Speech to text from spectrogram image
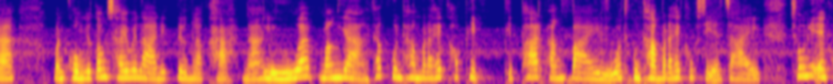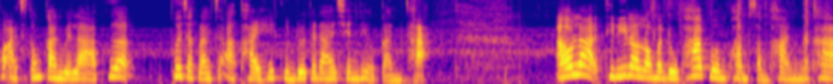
นะ มันคงจะต้องใช้เวลานิดนึงละค่ะนะ หรือว่าบางอย่างถ้าคุณทำอะไรให้เขาผิดผิดพลาดพังไป หรือว่าคุณทำอะไรให้เขาเสียใจ ช่วงนี้เองเขาอาจจะต้องการเวลาเพื่อเพื่อจะกำลังจะอภัยให้คุณด้วยก็ได้เช่นเดียวกันค่ะ เอาล่ะ ทีนี้เราลองมาดูภาพรวมความสัมพันธ์นะคะ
